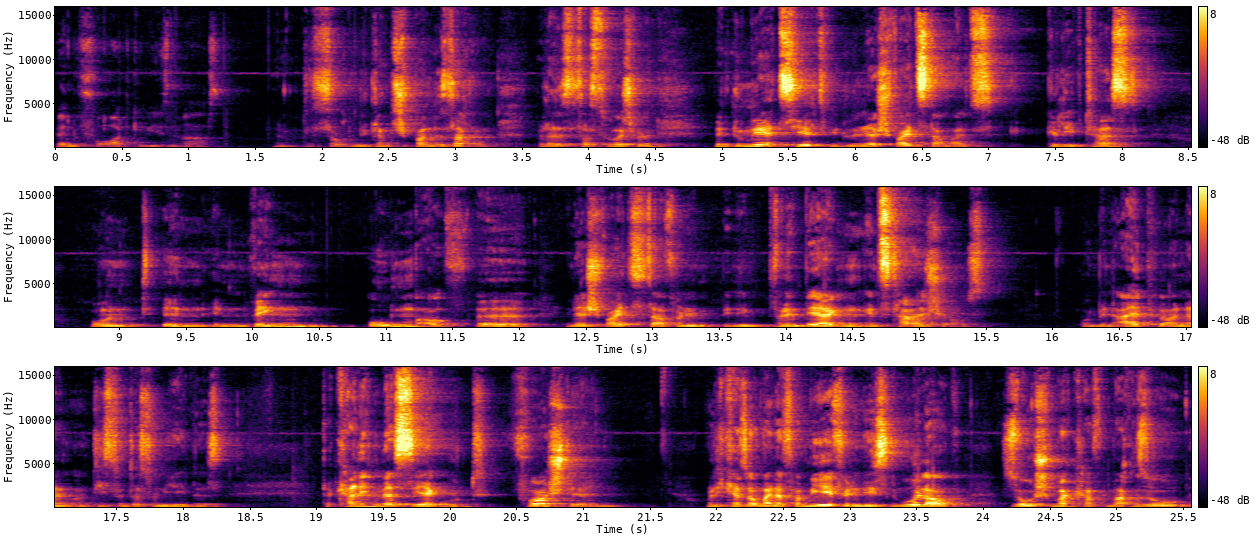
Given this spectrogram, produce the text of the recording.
wenn du vor Ort gewesen warst? Das ist auch eine ganz spannende Sache. Weil das ist das zum Beispiel, wenn du mir erzählst, wie du in der Schweiz damals gelebt hast und in, in Wengen oben auf, äh, in der Schweiz da von den, den, von den Bergen ins Tal schaust und mit Alphörnern und dies und das und jenes da kann ich mir das sehr gut vorstellen. Und ich kann es auch meiner Familie für den nächsten Urlaub so schmackhaft machen, so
